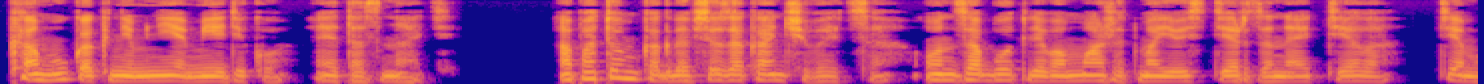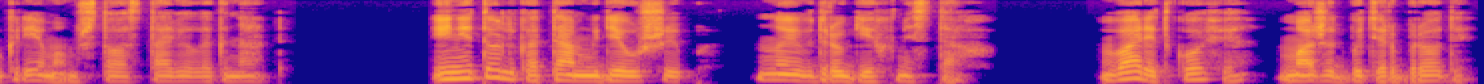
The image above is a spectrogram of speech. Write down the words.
Кому, как не мне, медику, это знать. А потом, когда все заканчивается, он заботливо мажет мое истерзанное тело тем кремом, что оставил Игнат. И не только там, где ушиб, но и в других местах. Варит кофе, мажет бутерброды.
